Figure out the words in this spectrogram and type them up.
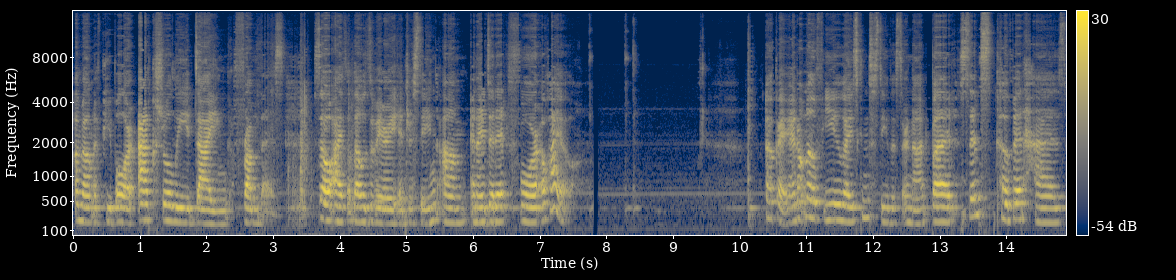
amount of people are actually dying from this. So I thought that was very interesting um, and I did it for Ohio. Okay, I don't know if you guys can see this or not, but since COVID has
